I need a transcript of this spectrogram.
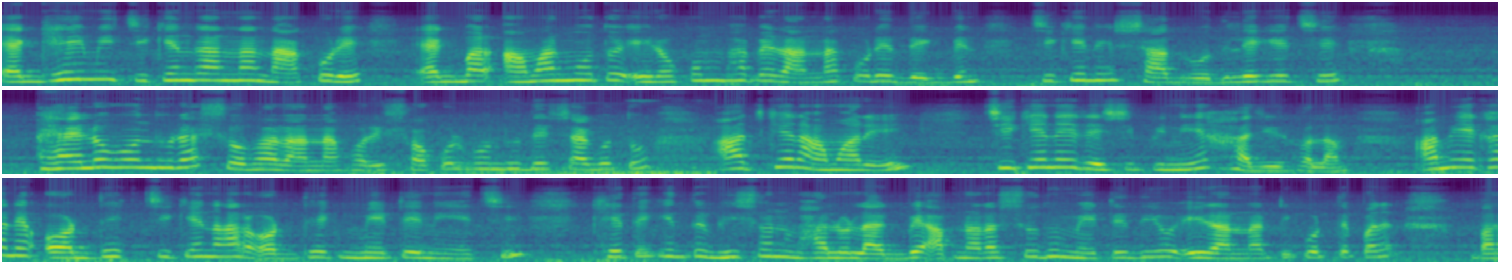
একঘেয়েমি চিকেন রান্না না করে একবার আমার মতো এরকমভাবে রান্না করে দেখবেন, চিকেনের স্বাদ বদলে গেছে। হ্যালো বন্ধুরা, শোভা রান্নাঘরে সকল বন্ধুদের স্বাগত। আজকের আমার এই চিকেনের রেসিপি নিয়ে হাজির হলাম। আমি এখানে অর্ধেক চিকেন আর অর্ধেক মেটে নিয়েছি। খেতে কিন্তু ভীষণ ভালো লাগবে। আপনারা শুধু মেটে দিয়েও এই রান্নাটি করতে পারেন বা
